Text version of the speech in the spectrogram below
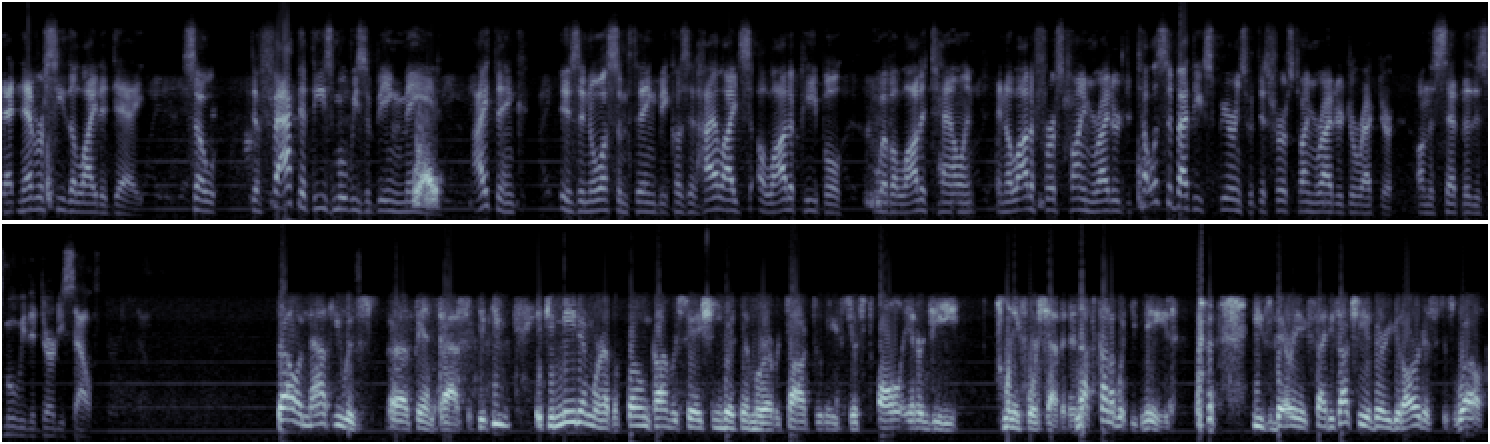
that never see the light of day. So the fact that these movies are being made, I think, is an awesome thing because it highlights a lot of people who have a lot of talent and a lot of first-time writer. Tell us about the experience with this first-time writer director on the set of this movie, The Dirty South. Well, and Matthew was uh, fantastic. If you if you meet him or have a phone conversation with him or ever talk to him, he's just all energy, twenty four seven, and that's kind of what you need. he's very excited. He's actually a very good artist as well,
